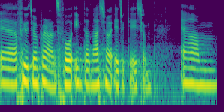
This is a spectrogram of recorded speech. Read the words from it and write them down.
uh, future plans for international education. Um,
